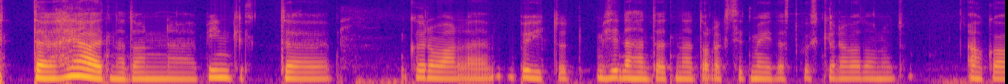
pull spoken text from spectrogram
et hea, et nad on pingilt kõrvale pühitud, mis ei tähenda, et nad oleksid meediast kuskile kadunud. aga,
